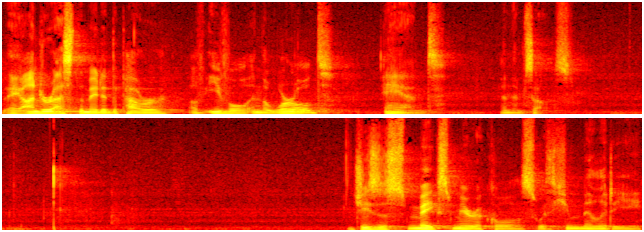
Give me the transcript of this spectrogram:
They underestimated the power of evil in the world and in themselves. Jesus makes miracles with humility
